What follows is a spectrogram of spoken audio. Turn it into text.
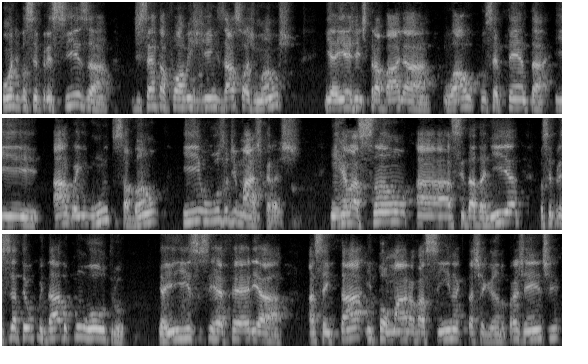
onde você precisa de certa forma, higienizar suas mãos. E aí a gente trabalha o álcool 70 e água e muito sabão e o uso de máscaras. Em relação à cidadania, você precisa ter o cuidado com o outro. E aí isso se refere a aceitar e tomar a vacina que está chegando para a gente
